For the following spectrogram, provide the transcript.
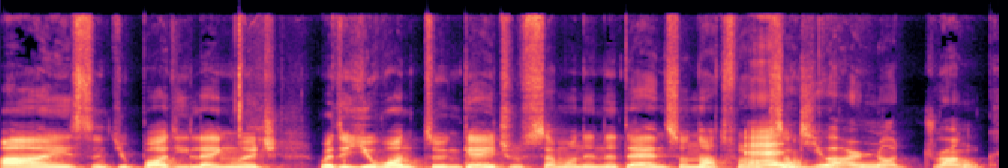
eyes and your body language whether you want to engage with someone in a dance or not for And example you are not drunk.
